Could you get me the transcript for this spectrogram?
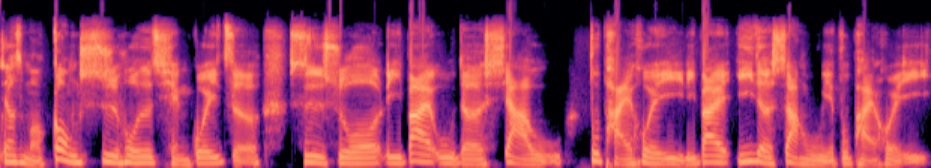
叫什么共识或者潜规则，是说礼拜五的下午不排会议，礼拜一的上午也不排会议。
